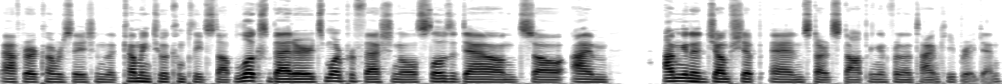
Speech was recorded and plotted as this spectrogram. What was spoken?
after our conversation that coming to a complete stop looks better. It's more professional, slows it down. So I'm I'm gonna jump ship and start stopping in front of the timekeeper again.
